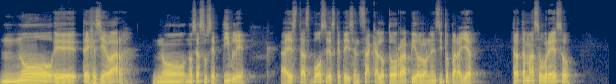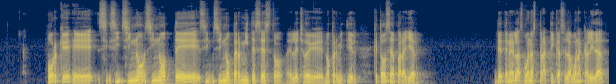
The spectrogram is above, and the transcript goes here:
no eh, te dejes llevar, no, no seas susceptible a estas voces que te dicen sácalo todo rápido, lo necesito para ayer. Trata más sobre eso porque eh, si, no, si, no te, si, no permites esto, el hecho de no permitir que todo sea para ayer, de tener las buenas prácticas y la buena calidad,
